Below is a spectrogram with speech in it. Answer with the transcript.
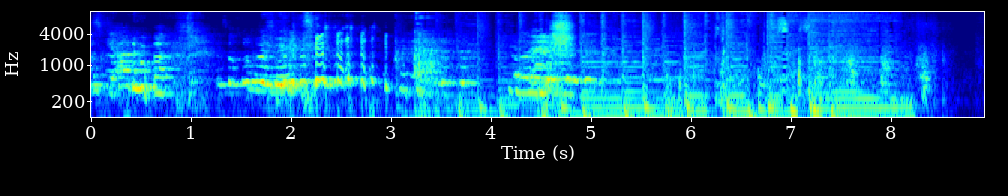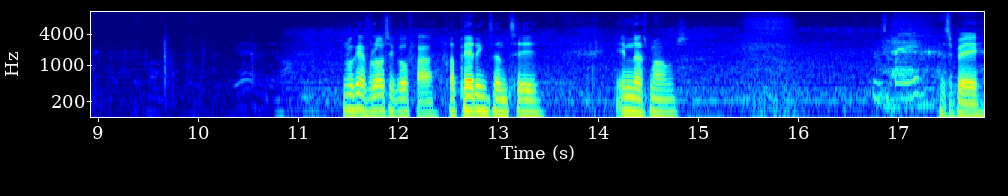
Så skærer du mig. Så Nu kan jeg få lov til at gå fra, fra Paddington til indendørs Magnus. Du er tilbage. Jeg er tilbage,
